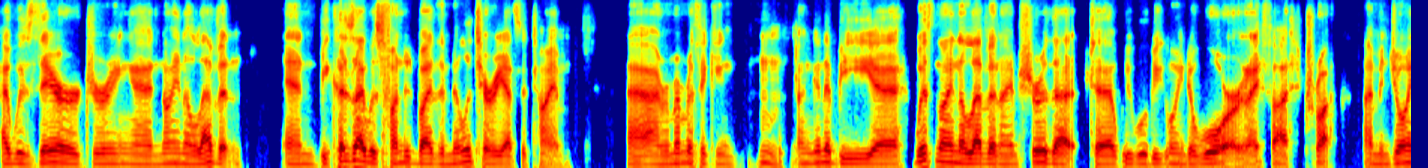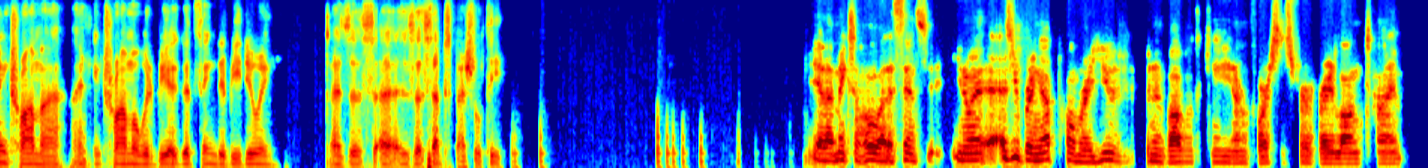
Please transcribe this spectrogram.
I was there during 9/11, uh, and because I was funded by the military at the time. I remember thinking, hmm, I'm going to be uh, with 9 11. I'm sure that uh, we will be going to war. And I thought, tra- I'm enjoying trauma. I think trauma would be a good thing to be doing as a, as a subspecialty. Yeah, that makes a whole lot of sense. You know, as you bring up Homer, you've been involved with the Canadian Armed Forces for a very long time.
